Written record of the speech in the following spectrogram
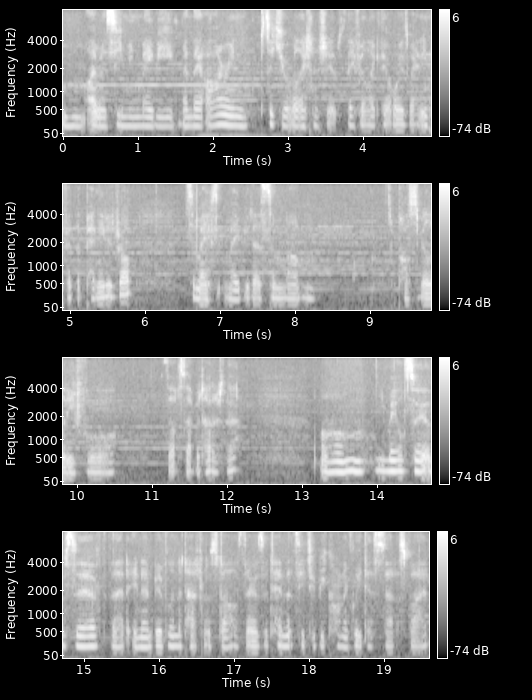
um, I'm assuming maybe when they are in secure relationships, they feel like they're always waiting for the penny to drop. So maybe there's some um, possibility for self sabotage there. Um, you may also observe that in ambivalent attachment styles, there is a tendency to be chronically dissatisfied.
